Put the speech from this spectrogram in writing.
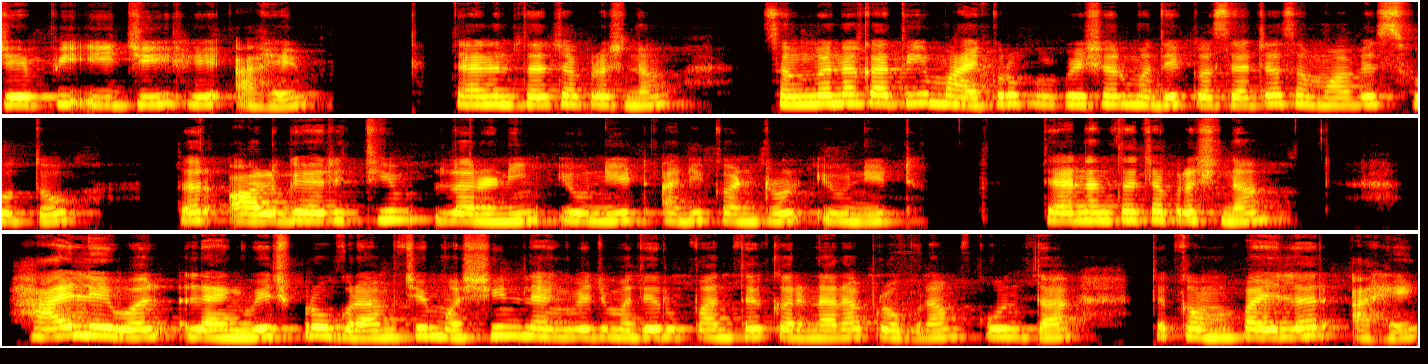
जे पी ई जी हे आहे. त्यानंतरचा प्रश्न संगणकातील मायक्रोप्रोफेसरमध्ये कशाचा समावेश होतो? तर ऑलगॅरिथिम लर्निंग युनिट आणि कंट्रोल युनिट त्यानंतरचा प्रश्न हाय लेवल लँग्वेज प्रोग्रामचे मशीन लँग्वेजमध्ये रूपांतर करणारा प्रोग्राम कोणता? तर कंपायलर आहे.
